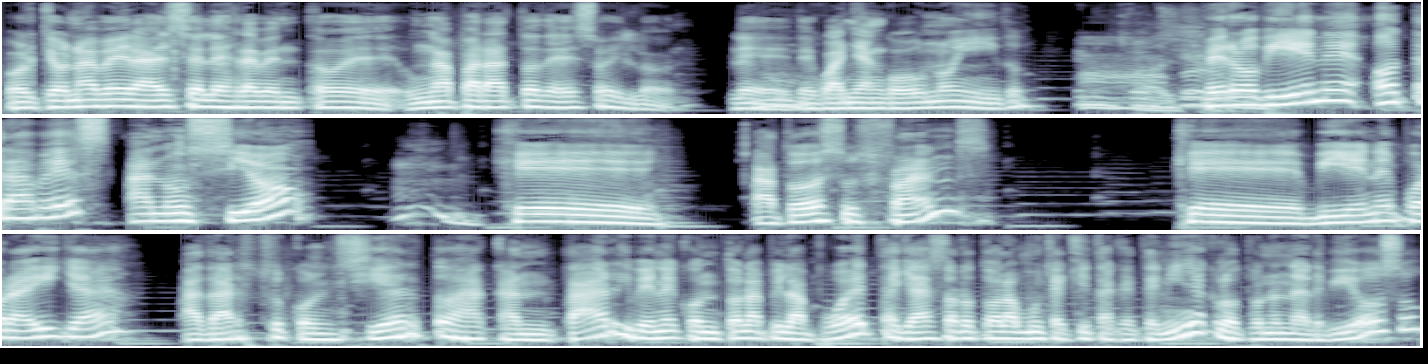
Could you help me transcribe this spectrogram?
Porque una vez a él se le reventó eh, un aparato de eso y lo, le desguañangó un oído. Pero viene otra vez, anunció que a todos sus fans que viene por ahí ya a dar su concierto, a cantar y viene con toda la pila puesta, ya solo toda la muchachita que tenía, que lo pone nervioso.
